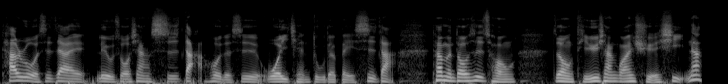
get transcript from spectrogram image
他如果是在，例如说像师大，或者是我以前读的北师大，他们都是从这种体育相关学系，那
